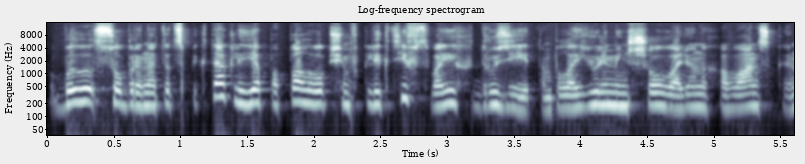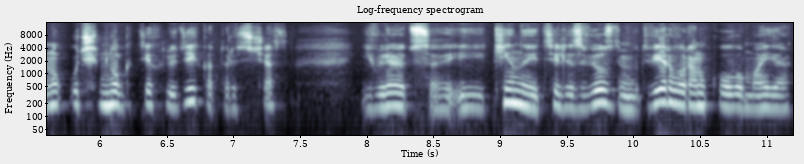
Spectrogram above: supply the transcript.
был собран этот спектакль, и я попала, в общем, в коллектив своих друзей. Там была Юлия Меньшова, Алена Хованская, ну, очень много тех людей, которые сейчас являются и кино, и телезвездами. Вот Вера Воронкова моя.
